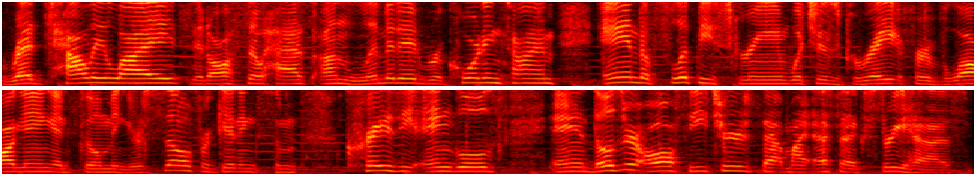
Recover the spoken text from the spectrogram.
red tally lights, it also has unlimited recording time and a flippy screen which is great for vlogging and filming yourself or getting some crazy angles and those are all features that my FX3 has.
